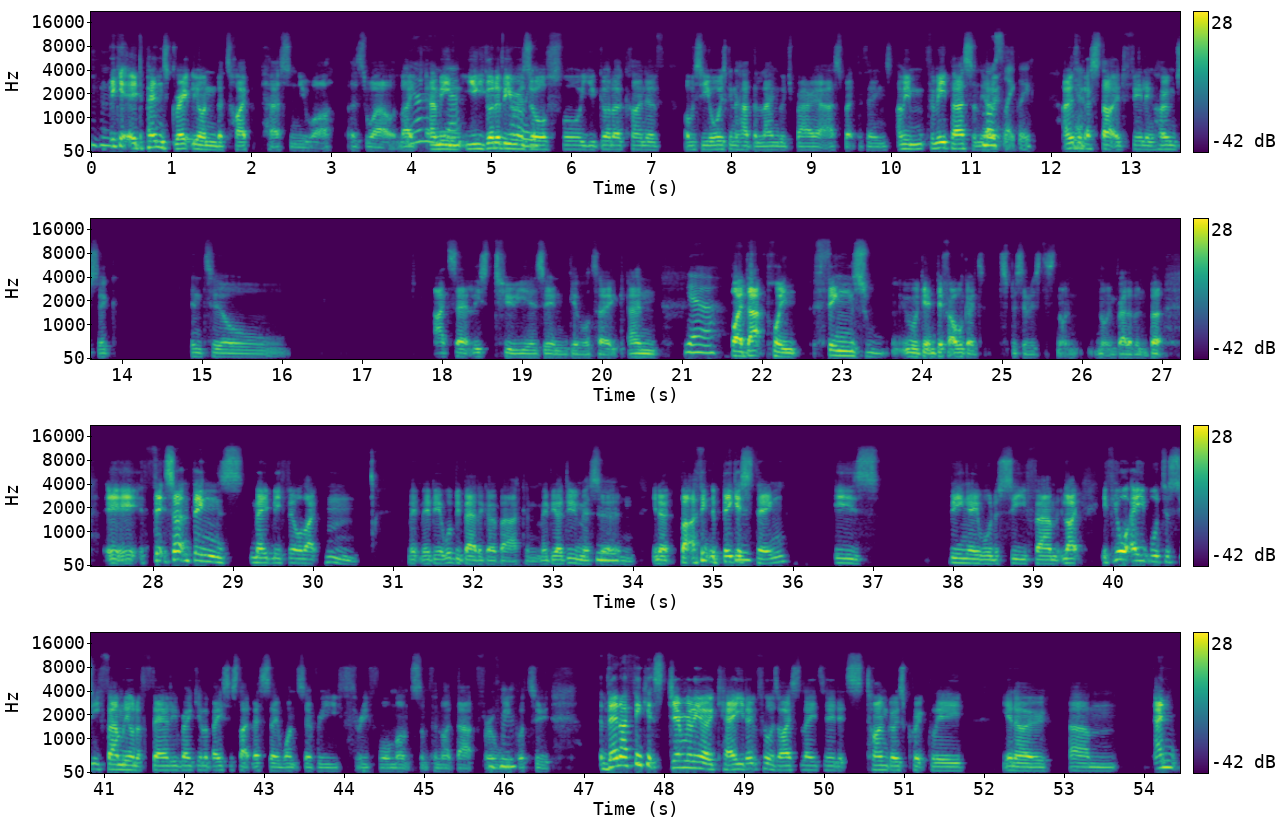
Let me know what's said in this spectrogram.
I Mhm. think it, it depends greatly on the type of person you are as well. Like, Yeah, I mean, you got to be Totally. resourceful. You got to kind of obviously you're always going to have the language barrier aspect of things. I mean, for me personally, most don't- likely I don't think I started feeling homesick until I'd say at least two years in, give or take. And yeah by that point, things were getting different. I won't go into specifics; it's not not irrelevant. But it, it, certain things made me feel like, hmm, may- maybe it would be better to go back, and maybe I do miss it. Mm. And you know, but I think the biggest thing is being able to see family. Like, if you're able to see family on a fairly regular basis, like let's say once every three, four months, something like that, for a Mhm. week or two, then I think it's generally okay. You don't feel as isolated. It's time goes quickly, you know. Um, and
